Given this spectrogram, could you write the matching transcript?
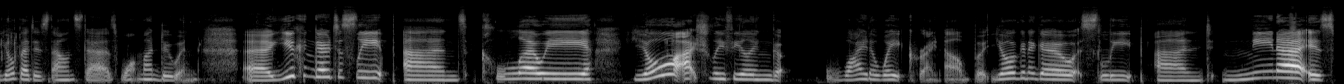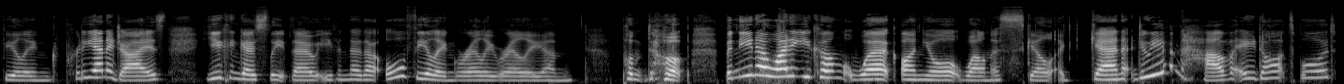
your bed is downstairs. What am I doing? Uh, you can go to sleep and Chloe, you're actually feeling wide awake right now, but you're gonna go sleep and Nina is feeling pretty energized. You can go sleep though, even though they're all feeling really, really um pumped up. But Nina, why don't you come work on your wellness skill again? Do we even have a darts board?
